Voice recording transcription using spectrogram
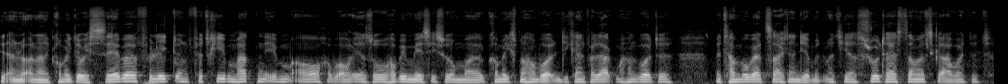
den einen oder anderen Comic, glaube ich, selber verlegt und vertrieben hatten eben auch, aber auch eher so hobbymäßig so mal Comics machen wollten, die kein Verlag machen wollte, mit Hamburger Zeichnern, die haben mit Matthias Schultheiß damals gearbeitet.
